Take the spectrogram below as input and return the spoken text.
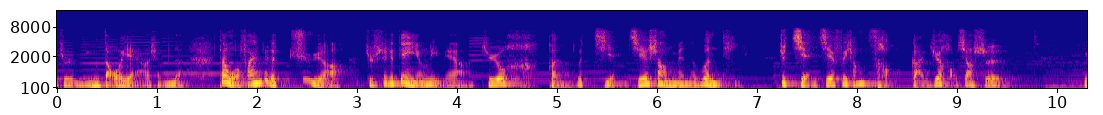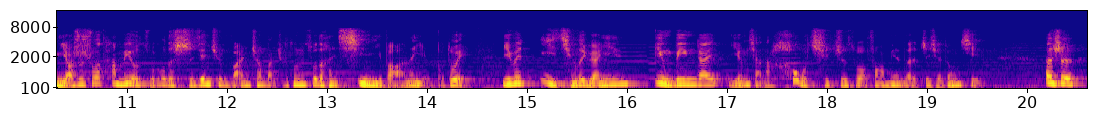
就是名导演啊什么的，但我发现这个剧啊，就是这个电影里面啊，就有很多剪接上面的问题，就剪接非常草，感觉好像是你要是说他没有足够的时间去完成把这个东西做得很细腻吧，那也不对，因为疫情的原因并不应该影响他后期制作方面的这些东西，但是。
